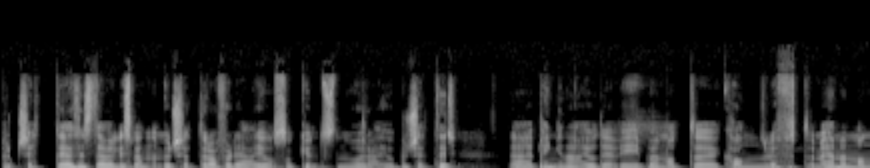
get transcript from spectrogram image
budsjett Jeg syns det er veldig spennende budsjetter, da, for det er jo også kunsten vår er jo budsjetter. Er, pengene er jo det vi på en måte kan løfte med, men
